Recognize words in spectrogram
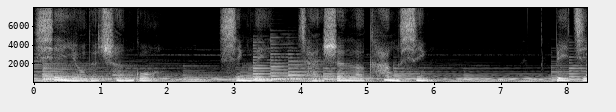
现有的成果，心里产生了抗性。毕竟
